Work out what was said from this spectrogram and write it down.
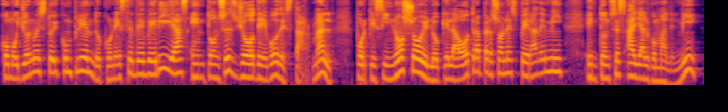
como yo no estoy cumpliendo con ese deberías, entonces yo debo de estar mal. Porque si no soy lo que la otra persona espera de mí, entonces hay algo mal en mí.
